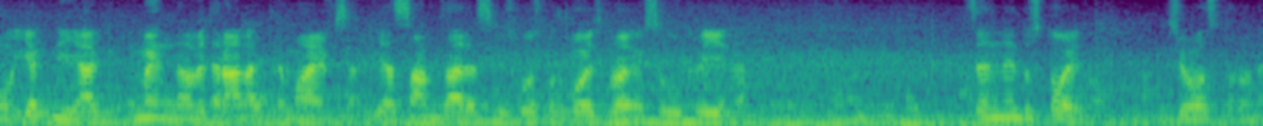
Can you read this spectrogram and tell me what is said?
Ну, як не як ми на ветеранах тримаємося. Я сам зараз військовослужбовець Збройних сил України. Це недостойно з його сторони.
